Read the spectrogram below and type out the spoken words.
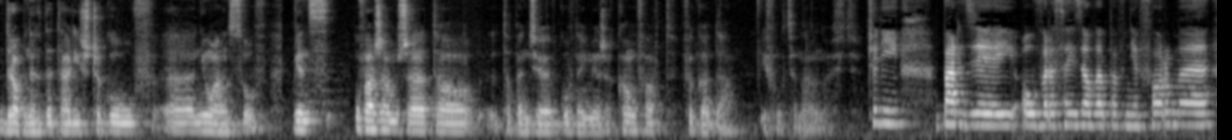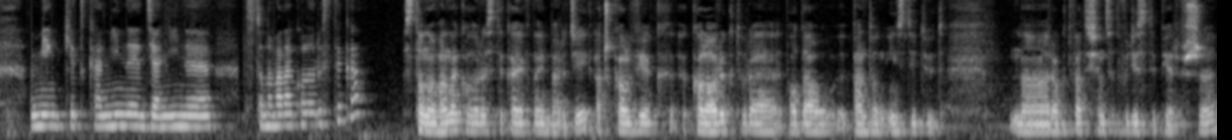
drobnych detali, szczegółów, e, niuansów, więc uważam, że to, to będzie w głównej mierze komfort, wygoda i funkcjonalność. Czyli bardziej oversize'owe pewnie formy, miękkie tkaniny, dzianiny, stonowana kolorystyka? Stonowana kolorystyka jak najbardziej, aczkolwiek kolory, które podał Pantone Institute na rok 2021 E,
